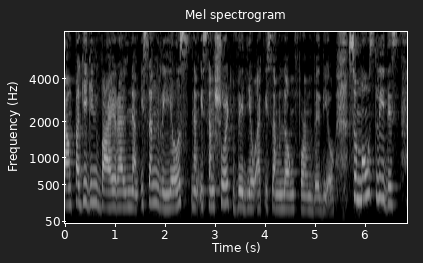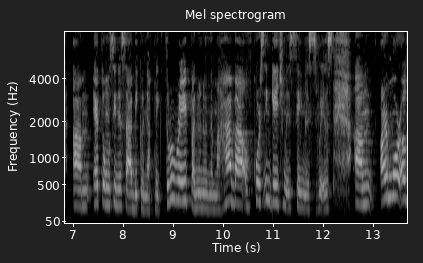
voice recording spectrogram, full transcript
ang pagiging viral ng isang reels, ng isang short video at isang long form video. So mostly this, um, etong sinasabi ko na click-through rate, panunod na mahaba, of course engagement is same as reels, um, are more of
